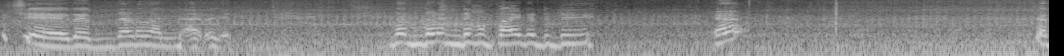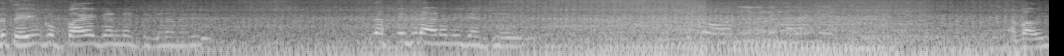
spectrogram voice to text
പക്ഷേ എന്റെ കുപ്പായം കണ്ടിട്ട്? ഏ? ചേട്ടാ സെയിം കുപ്പായം സത്യത്തിലാണെന്ന് വിചാരിച്ചത്? അപ്പൊ അതും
